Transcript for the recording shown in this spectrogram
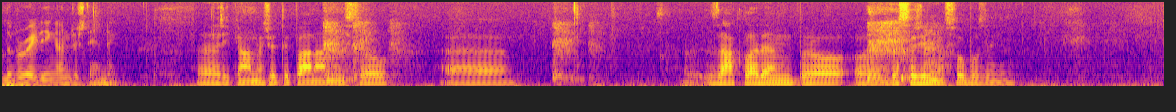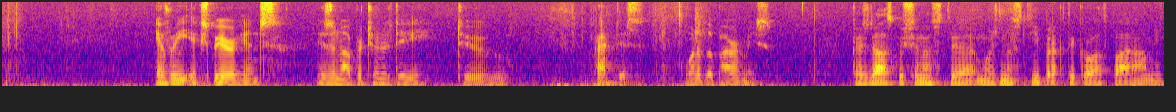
liberating understanding. Říkáme, že ty párami jsou základem pro eh, dosažení osvobození. Every experience is an opportunity to practice one of the paramis. Každá zkušenost je možností praktikovat párámi.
